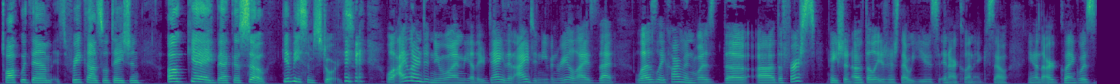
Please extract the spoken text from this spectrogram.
talk with them. It's free consultation. Okay, Becca. So give me some stories. Well, I learned a new one the other day that I didn't even realize that Leslie Carmen was the uh, the first patient of the lasers that we use in our clinic. So you know, the, our clinic was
